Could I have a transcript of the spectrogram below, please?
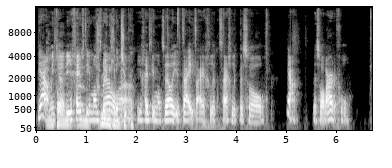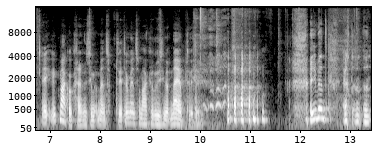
Ja, En want je, je, geeft iemand wel, eh, je geeft iemand wel je tijd eigenlijk. Dat is eigenlijk best wel, ja, best wel waardevol. Ik, ik maak ook geen ruzie met mensen op Twitter. Mensen maken ruzie met mij op Twitter. En je bent echt een, een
